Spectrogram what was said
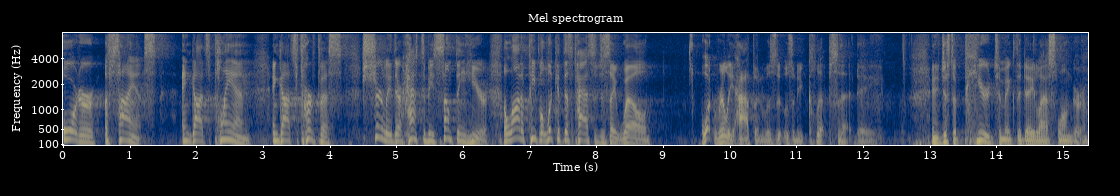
order of science and God's plan and God's purpose. Surely there has to be something here. A lot of people look at this passage and say, well, what really happened was it was an eclipse that day. And it just appeared to make the day last longer.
